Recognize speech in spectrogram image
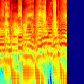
संग संग हम जाए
